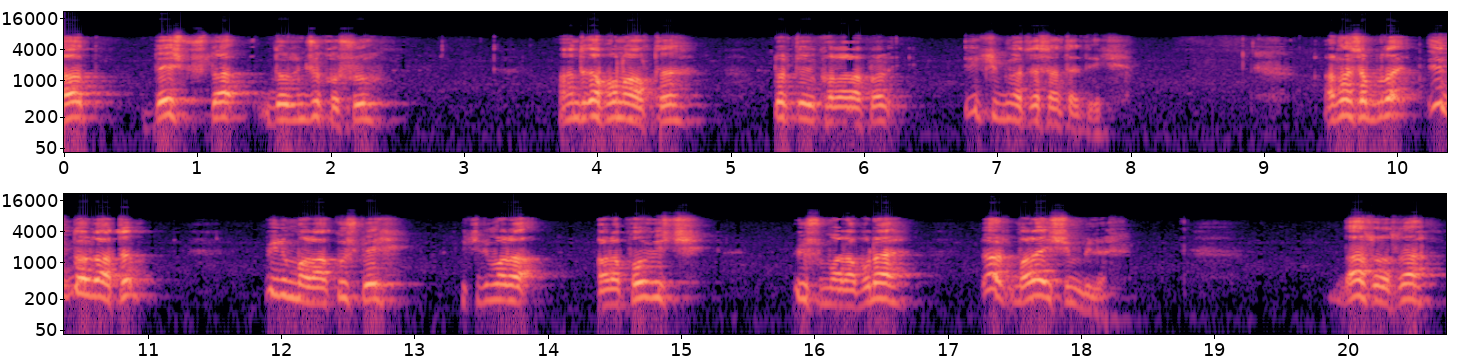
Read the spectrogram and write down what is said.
Saat 5.30'da dördüncü koşu. Handikap 16. 4 yukarı Araplar 2000 metre sentetik. Arkadaşlar burada ilk dördü atım 1 numara Kuş Bey, 2 numara Arapovic, 3 numara Bura, 4 numara işim bilir. Daha sonrasında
